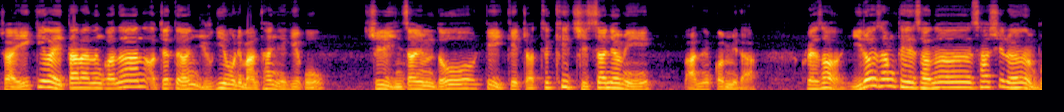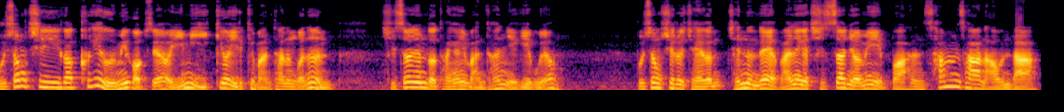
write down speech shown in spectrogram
자, 인기가 있다라는 거는 어쨌든 유기물이 많다는 얘기고 질인산염도 꽤 있겠죠. 특히 질산염이 많을 겁니다. 그래서 이런 상태에서는 사실은 물성치가 크게 의미가 없어요. 이미 이끼가 이렇게 많다는 거는 질산염도 당연히 많다는 얘기고요. 물성치를 쟀는데 만약에 질산염이 뭐 한 3, 4 나온다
